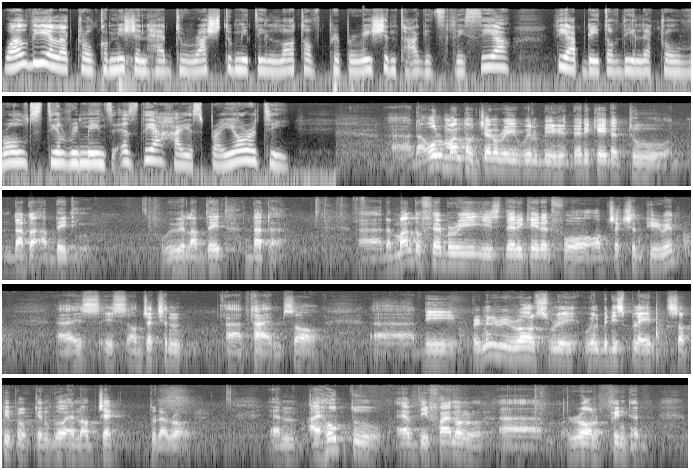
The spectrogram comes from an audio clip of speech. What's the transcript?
While the Electoral Commission had to rush to meet a lot of preparation targets this year, the update of the electoral roll still remains as their highest priority. Uh, the whole month of January will be dedicated to data updating. We will update data. Uh, the month of February is dedicated for objection period, uh, is, is objection uh, time. So uh, the preliminary rolls will, will be displayed so people can go and object to the roll. And I hope to have the final uh, roll printed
